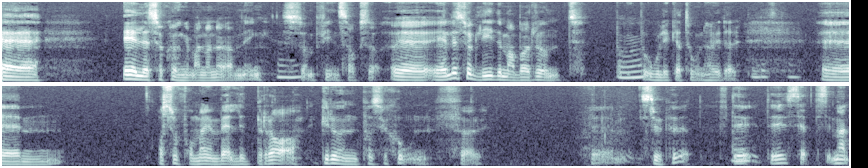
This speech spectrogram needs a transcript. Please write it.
Eh, eller så sjunger man en övning som finns också. Eh, eller så glider man bara runt på olika tonhöjder. Ehm, och så får man en väldigt bra grundposition för eh, struphuvudet. Det, det sätter sig. Man,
